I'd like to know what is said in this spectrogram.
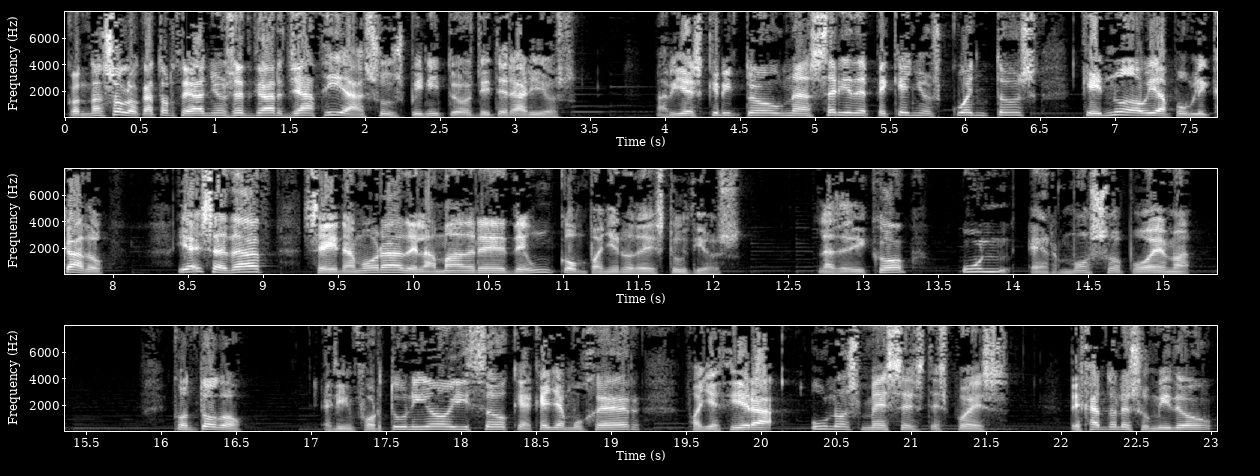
Con tan solo 14 años Edgar ya hacía sus pinitos literarios. Había escrito una serie de pequeños cuentos que no había publicado, y a esa edad se enamora de la madre de un compañero de estudios. La dedicó un hermoso poema. Con todo, el infortunio hizo que aquella mujer falleciera unos meses después, dejándole sumido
